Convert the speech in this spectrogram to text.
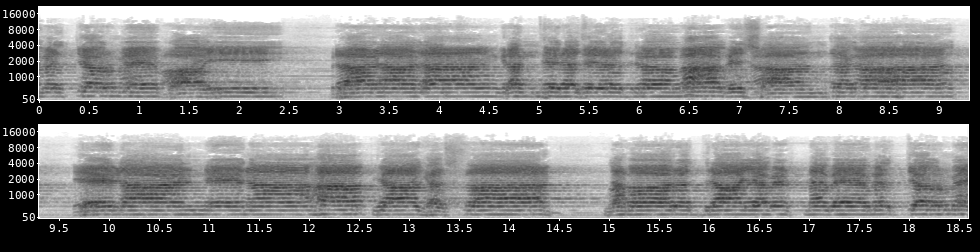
मृत्युर्मे पायि प्राणानाम् ग्रन्थिरचिरुद्रमाविशान्तकाः तेनान्येनाप्याघस्व नमो रुद्राय विष्णवे मृत्युर्मे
